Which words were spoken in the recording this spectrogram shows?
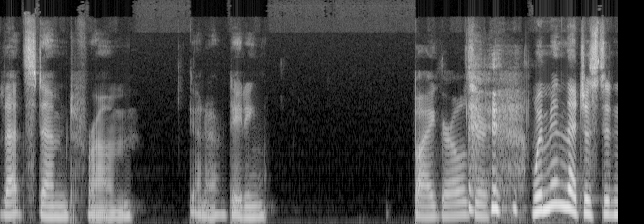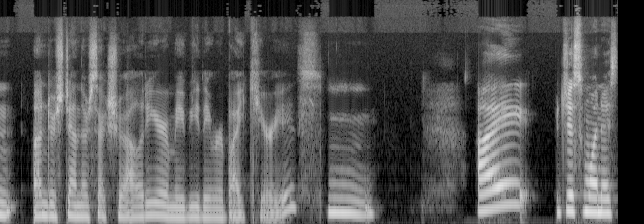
that stemmed from, you know, dating bi girls or women that just didn't understand their sexuality or maybe they were bi curious. Hmm. I just want to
